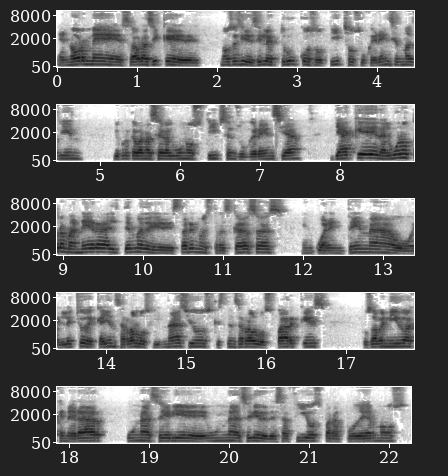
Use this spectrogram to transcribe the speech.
enormes, ahora sí que no sé si decirle trucos o tips o sugerencias, más bien yo creo que van a ser algunos tips en sugerencia, ya que de alguna otra manera el tema de estar en nuestras casas en cuarentena o el hecho de que hayan cerrado los gimnasios, que estén cerrados los parques, pues ha venido a generar una serie, una serie de desafíos para podernos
